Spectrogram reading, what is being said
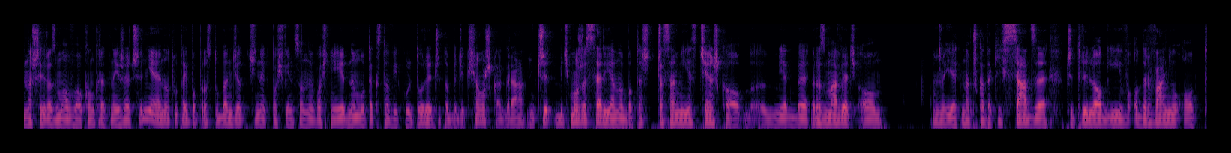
naszej rozmowy o konkretnej rzeczy. Nie, no tutaj po prostu będzie odcinek poświęcony właśnie jednemu tekstowi kultury, czy to będzie książka, gra, czy być może seria, no bo też czasami jest ciężko e, jakby rozmawiać o jak na przykład jakieś sadze czy trylogii w oderwaniu od,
